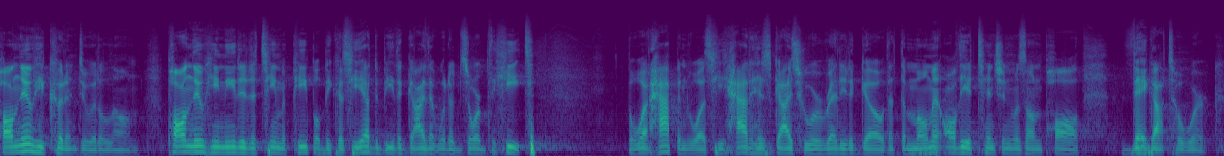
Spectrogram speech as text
Paul knew he couldn't do it alone. Paul knew he needed a team of people because he had to be the guy that would absorb the heat but what happened was he had his guys who were ready to go, that the moment all the attention was on Paul, they got to work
